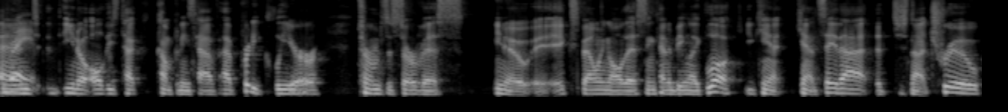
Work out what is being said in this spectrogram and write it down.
And, right. you know, all these tech companies have, have pretty clear terms of service you know, expelling all this and kind of being like, look, you can't can't say that. That's just not true.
